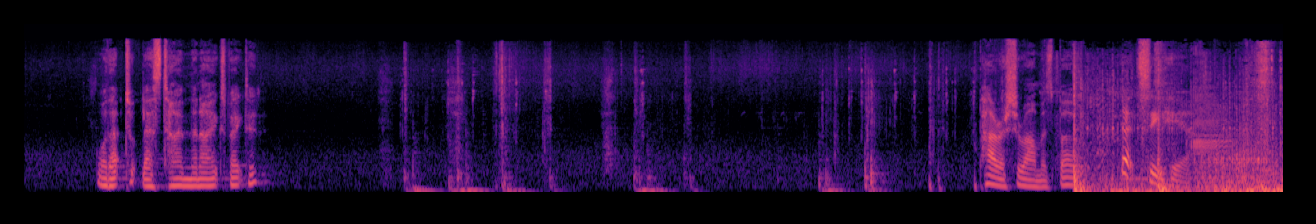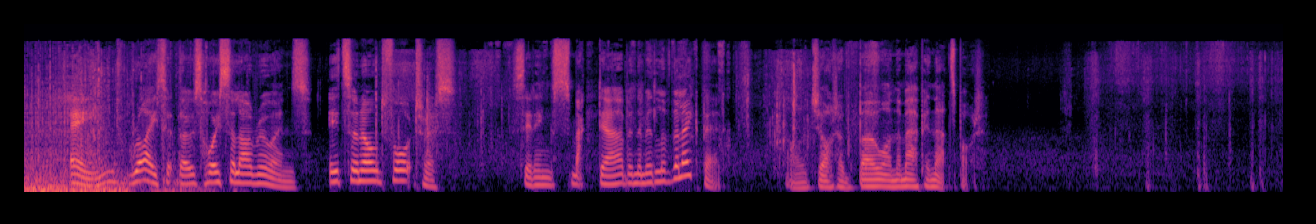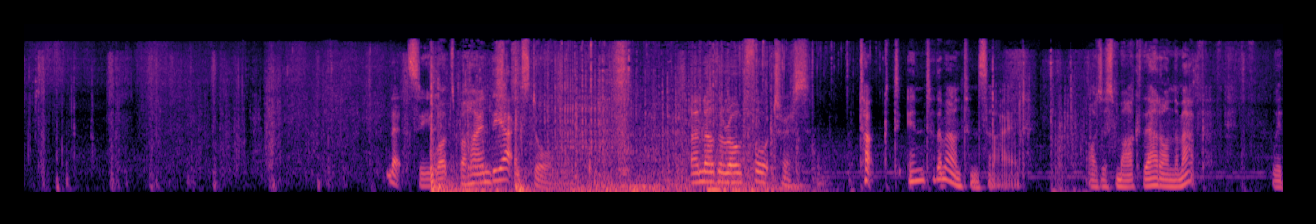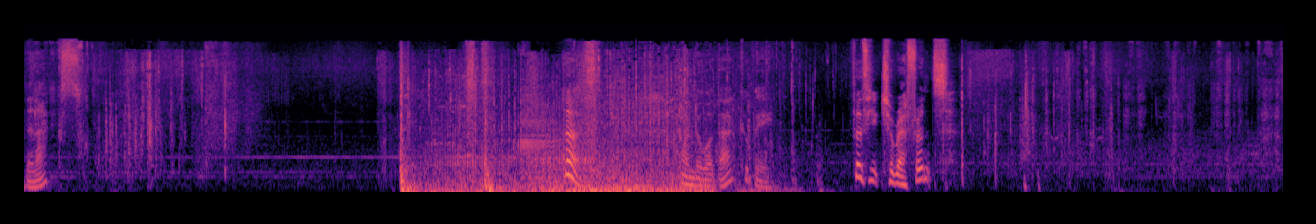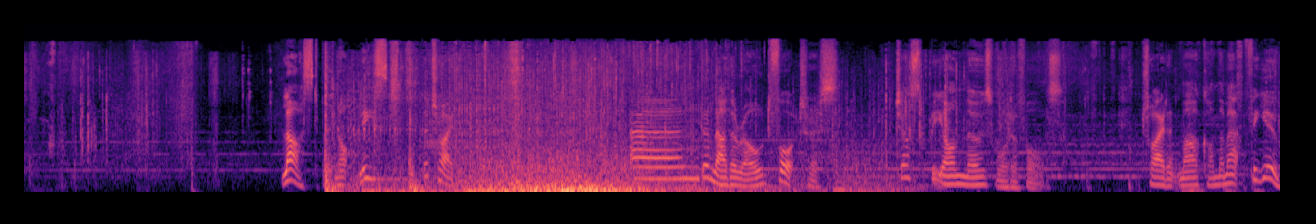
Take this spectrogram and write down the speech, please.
Well, that took less time than I expected. Parashurama's bow. Let's see here. Aimed right at those Hoysala ruins. It's an old fortress, sitting smack dab in the middle of the lake bed. I'll jot a bow on the map in that spot. Let's see what's behind the axe door. Another old fortress, tucked into the mountainside. I'll just mark that on the map with an axe. Huh. Wonder what that could be. For future reference. Last but not least, the Trident. And another old fortress, just beyond those waterfalls. Trident mark on the map for you.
